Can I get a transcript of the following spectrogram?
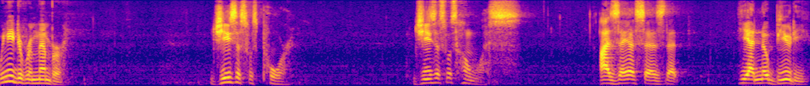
we need to remember Jesus was poor, Jesus was homeless. Isaiah says that he had no beauty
